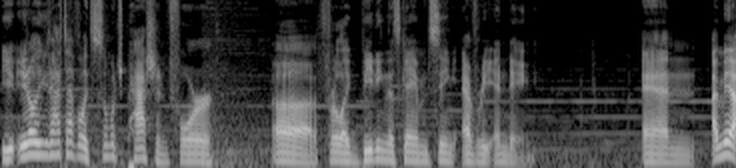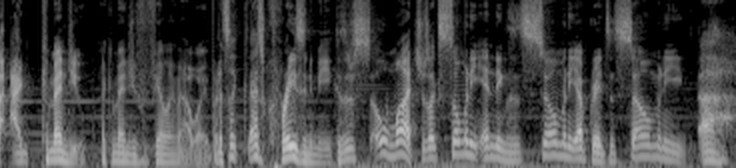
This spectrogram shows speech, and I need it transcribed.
you, you know, you'd have to have like so much passion for, uh, for like beating this game and seeing every ending. And I mean, I, I, commend you. I commend you for feeling that way. But it's like that's crazy to me because there's so much. There's like so many endings and so many upgrades and so many. Ah.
